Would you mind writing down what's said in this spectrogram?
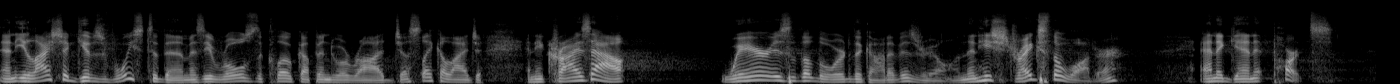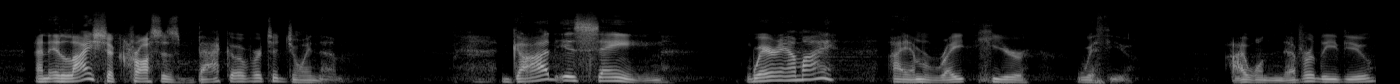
And Elisha gives voice to them as he rolls the cloak up into a rod, just like Elijah. And he cries out, Where is the Lord, the God of Israel? And then he strikes the water, and again it parts. And Elisha crosses back over to join them. God is saying, Where am I? I am right here with you. I will never leave you.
